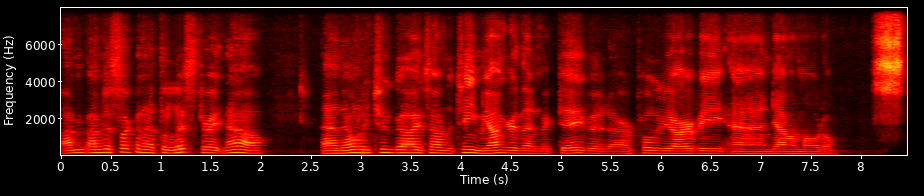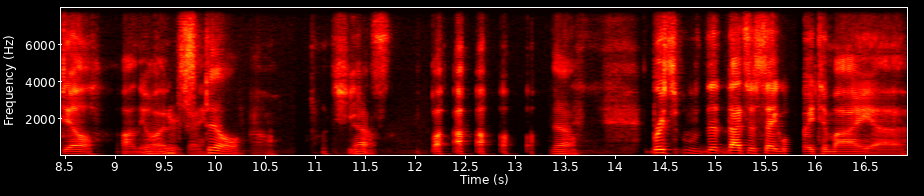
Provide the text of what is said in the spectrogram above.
I'm I'm just looking at the list right now, and the only two guys on the team younger than McDavid are Puljujarvi and Yamamoto. Still on the mm-hmm. Oilers. Mm, still. Eh? Wow. Jeez. Yeah. Wow. Yeah. Bruce, th- that's a segue to my uh,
